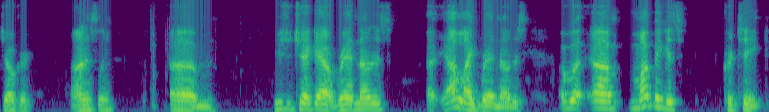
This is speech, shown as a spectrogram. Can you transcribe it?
Joker. Honestly, um, you should check out Red Notice. Uh, I like Red Notice, uh, but um, my biggest critique.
